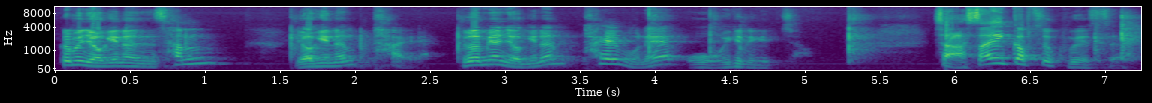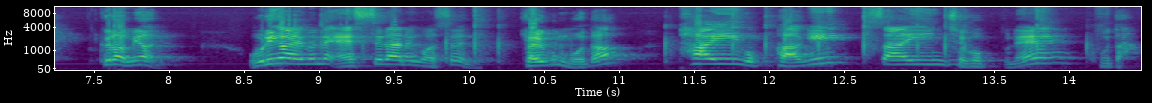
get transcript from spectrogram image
그러면 여기는 3, 여기는 8. 그러면 여기는 8분의 5 이게 되겠죠. 자, 사인 값을 구했어요. 그러면 우리가 알고 있는 s라는 것은 결국 뭐다? 파이 곱하기 사인 제곱분의 9다.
